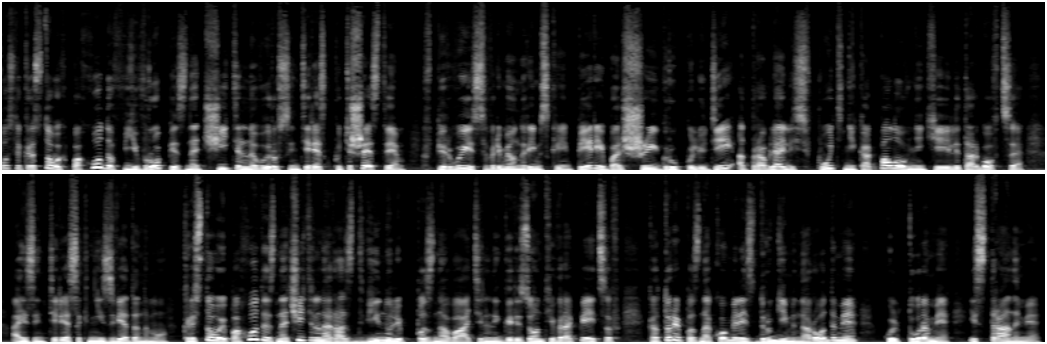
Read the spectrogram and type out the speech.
После крестовых походов в Европе значительно вырос интерес к путешествиям. Впервые со времен Римской империи большие группы людей отправлялись в путь не как половники или торговцы, а из интереса к неизведанному. Крестовые походы значительно раздвинули познавательный горизонт европейцев, которые познакомились с другими народами, культурами и странами.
